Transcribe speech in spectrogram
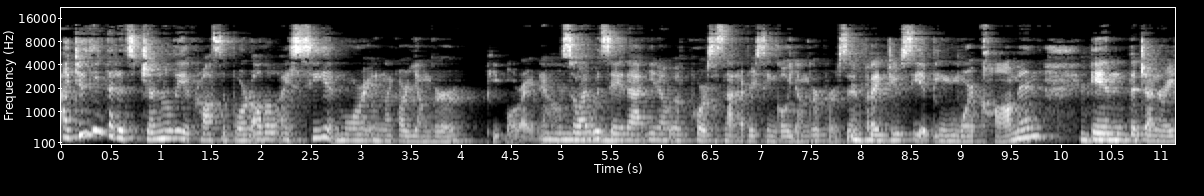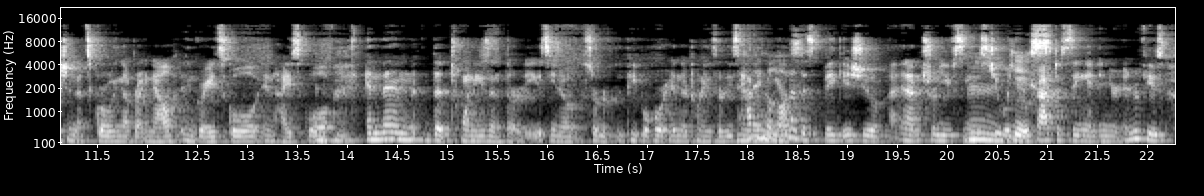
I do think that it's generally across the board, although I see it more in like our younger people right now. So I would mm. say that, you know, of course, it's not every single younger person, but I mm-hmm. do see it being more common mm-hmm. in the generation that's growing up right now in grade school, in high school, mm-hmm. and then the 20s and 30s, you know, sort of the people who are in their 20s, 30s, having a lot of Millennials. This big issue, of, and I'm sure you've seen this too mm, when you're practicing and in your interviews,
